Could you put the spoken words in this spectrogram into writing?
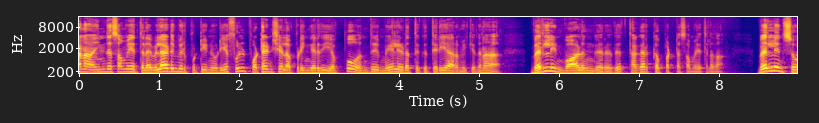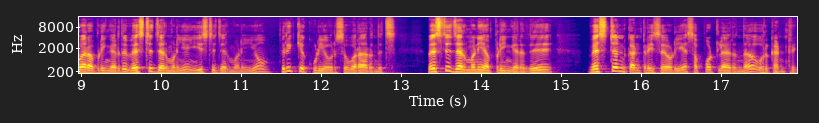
ஆனால் இந்த சமயத்தில் விளாடிமிர் புட்டினுடைய ஃபுல் பொட்டென்ஷியல் அப்படிங்கிறது எப்போ வந்து மேலிடத்துக்கு தெரிய ஆரம்பிக்குதுன்னா பெர்லின் வாளுங்கிறது தகர்க்கப்பட்ட சமயத்தில் தான். பெர்லின் சுவர் அப்படிங்கிறது வெஸ்ட் ஜெர்மனியும் ஈஸ்ட் ஜெர்மனியும் பிரிக்கக்கூடிய ஒரு சுவராக இருந்துச்சு. வெஸ்ட் ஜெர்மனி அப்படிங்கிறது வெஸ்டர்ன் கண்ட்ரிஸோடைய சப்போர்ட்டில் இருந்த ஒரு கண்ட்ரி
